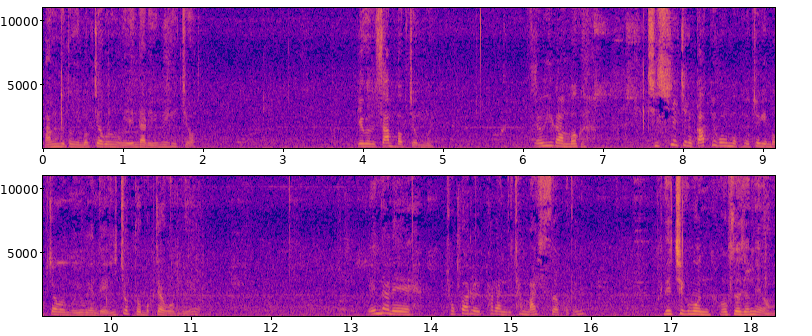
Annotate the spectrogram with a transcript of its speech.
막무동이 먹자골목이 옛날에 유명했죠. 여기는 쌈밥 전문. 여기가 뭐 지- 실제로 카페 골목 저쪽에 먹자골목 유명한데 이쪽도 먹자골목이에요. 옛날에 족발을 팔았는데 참 맛있었거든요. 근데 지금은 없어졌네요.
